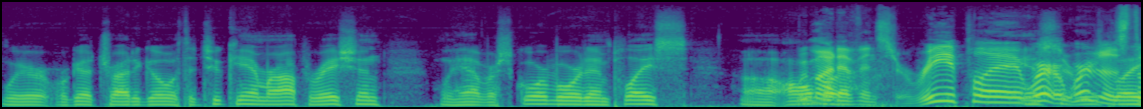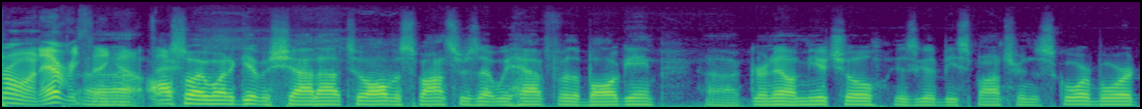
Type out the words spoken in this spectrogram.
we're, we're going to try to go with a two camera operation. We have our scoreboard in place. Uh, all we might our- have instant replay. we're we're just throwing everything uh, out there. Also, I want to give a shout out to all the sponsors that we have for the ball game. Uh, Grinnell Mutual is going to be sponsoring the scoreboard,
